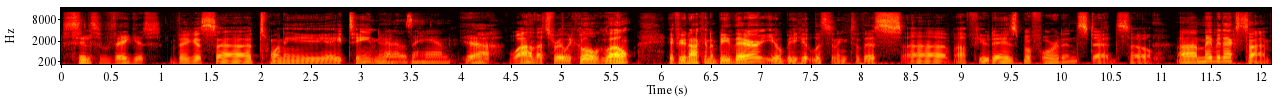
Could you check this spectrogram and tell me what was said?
since Vegas. Vegas uh, 2018. Yeah, Yeah. that was a ham. Yeah. Wow, that's really cool. Well, if you're not going to be there, you'll be listening to this uh, a few days before it instead. So uh, maybe next time,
